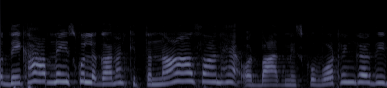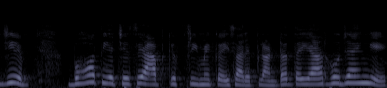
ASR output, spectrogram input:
तो देखा आपने, इसको लगाना कितना आसान है और बाद में इसको वाटरिंग कर दीजिए। बहुत ही अच्छे से आपके फ्री में कई सारे प्लांटर तैयार हो जाएँगे।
